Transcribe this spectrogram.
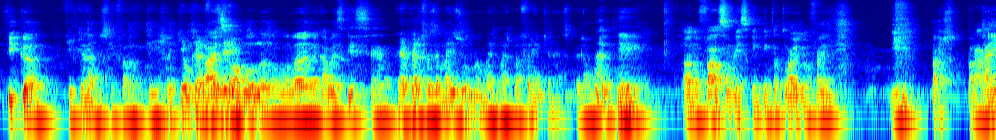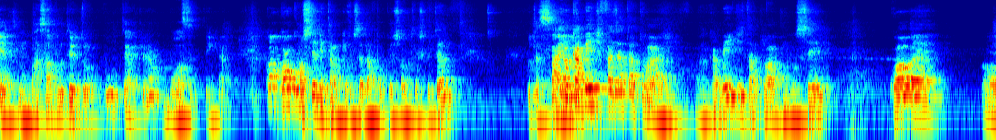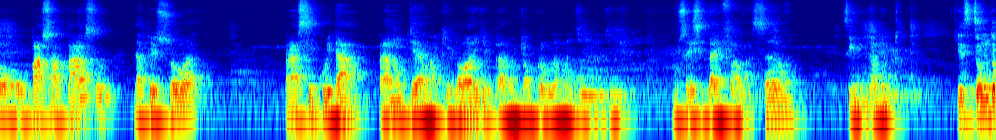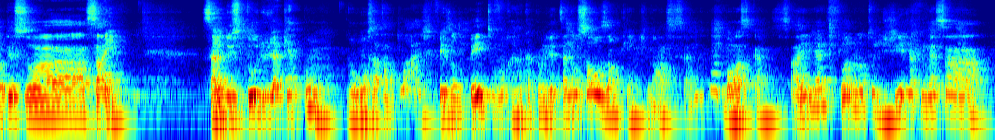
Ficando. Ficando. Você fala, deixa aqui, eu quero Vai fazer... só rolando, rolando, acaba esquecendo. É, eu quero fazer mais uma, mas mais pra frente, né? Esperar um pouco. E, ó, não façam isso. Quem tem tatuagem não faz isso. Ir pra praia, não passar protetor. Puta, é a pior bosta que tem, cara. Qual, qual o conselho então que você dá pro pessoal que tá escutando? Puta, sair. Eu acabei de fazer a tatuagem. Eu acabei de tatuar com você. Qual é o passo a passo da pessoa para se cuidar, para não ter uma maquiloide, para não ter um problema de, de- não sei se dá inflamação. Sim, dá muito. Questão da pessoa sair. Saiu do estúdio, já quer, pum, vou mostrar tatuagem. Fez no peito, vou arrancar a camiseta, sai no solzão quente. Nossa, isso é uma bosta, cara. Sair já inflama no outro dia, já começa a.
